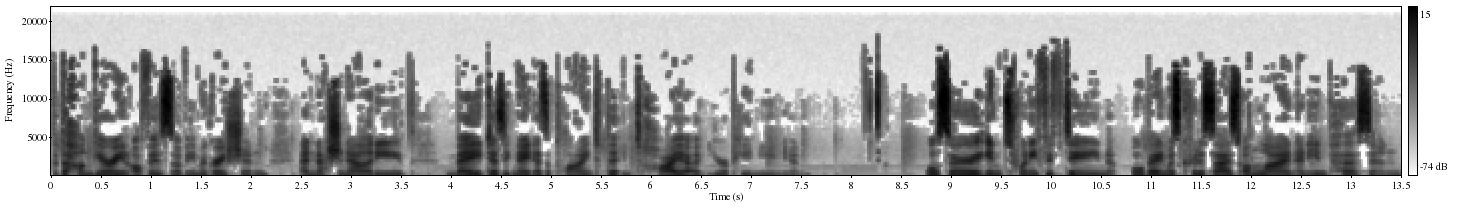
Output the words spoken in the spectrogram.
that the Hungarian Office of Immigration and Nationality may designate as applying to the entire European Union. Also, in 2015, Orban was criticised online and in person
